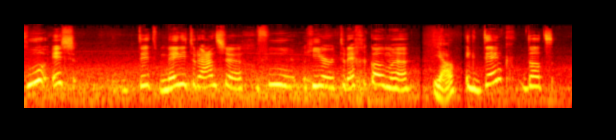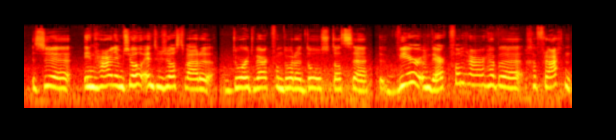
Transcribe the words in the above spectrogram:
hoe is dit mediterraanse gevoel hier terechtgekomen? Ja, Ik denk dat ze in Haarlem zo enthousiast waren door het werk van Dora Dols dat ze weer een werk van haar hebben gevraagd. Eh,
